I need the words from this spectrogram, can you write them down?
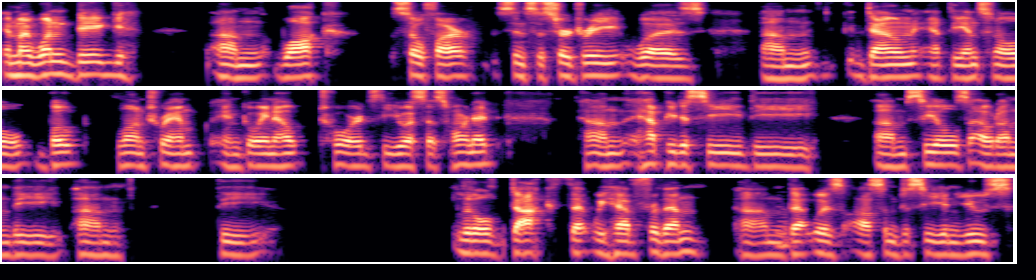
And my one big um, walk so far since the surgery was um, down at the Encinal boat launch ramp and going out towards the USS Hornet. Um, happy to see the um, seals out on the um, the little dock that we have for them. Um, that was awesome to see in use.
